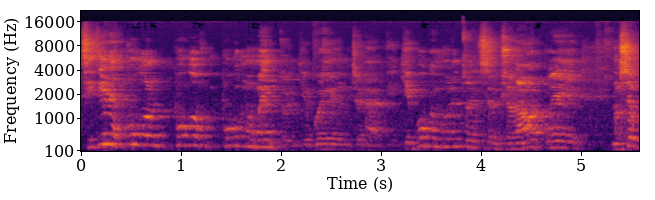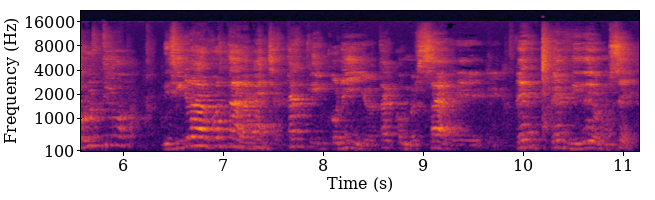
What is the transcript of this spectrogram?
si tienes poco, poco, poco momento en que puede entrenar, y que pocos momentos el seleccionador puede, no sé, por último, ni siquiera dar puertas a la cancha, estar con ellos, estar conversar, eh, ver, ver videos, no sé,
